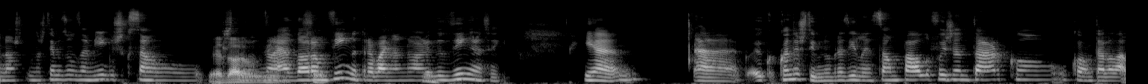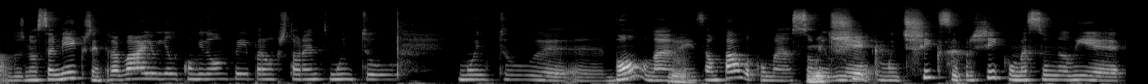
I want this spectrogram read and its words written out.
nós, nós temos uns amigos que são que Adoram não é? vinho, adoram sim. vinho, trabalham na área do vinho, não sei quê. E ah, ah, quando eu estive no Brasil, em São Paulo, fui jantar com, com estava lá um dos nossos amigos em trabalho e ele convidou-me para ir para um restaurante muito muito eh, bom lá Hum. em São Paulo, com uma sommelier chique. muito chique, super chique, uma sommelier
